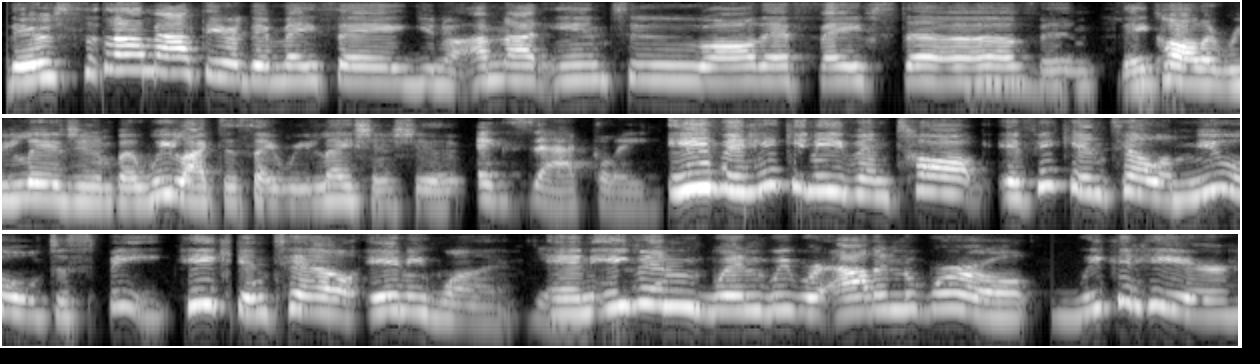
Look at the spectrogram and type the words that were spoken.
There's some out there that may say, you know, I'm not into all that faith stuff mm-hmm. and they call it religion, but we like to say relationship. Exactly. Even he can even talk, if he can tell a mule to speak, he can tell anyone. Yes. And even when we were out in the world, we could hear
